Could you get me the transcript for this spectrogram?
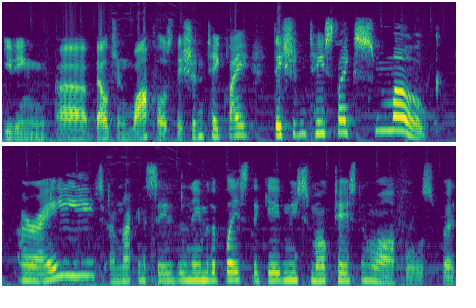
eating uh, Belgian waffles, they shouldn't take like they shouldn't taste like smoke. All right, I'm not gonna say the name of the place that gave me smoke tasting waffles, but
